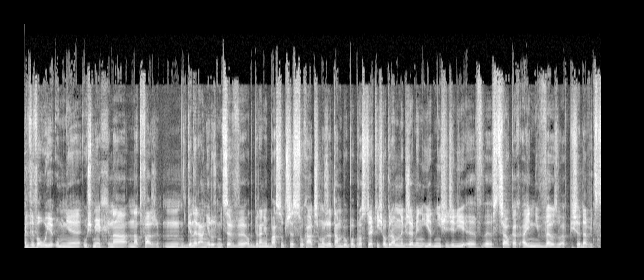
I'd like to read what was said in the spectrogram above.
wywołuje u mnie uśmiech na, na twarzy. Mm, generalnie różnice w odbieraniu basu przez słuchaczy. Może tam był po prostu jakiś ogromny grzebień i jedni siedzieli e, w, w strzałkach, a inni w wełzłach, pisze Dawid.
